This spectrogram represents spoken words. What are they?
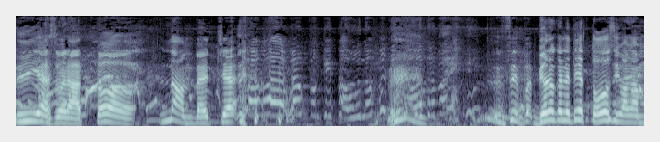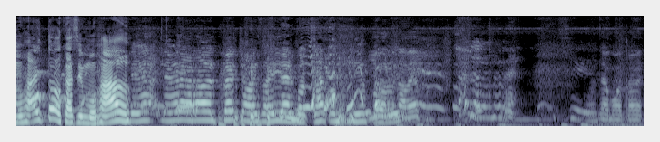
Y eso era todo. No, hombre, che. Vamos a dejar un poquito uno, un poquito otro. porque- Sí, pues, vieron que les dije todos iban a mojar y todos casi mojados. Le hubiera, le hubiera agarrado el pecho a Isaías el guacal cuando se iba para arriba. Otra vez. Hacemos otra vez.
